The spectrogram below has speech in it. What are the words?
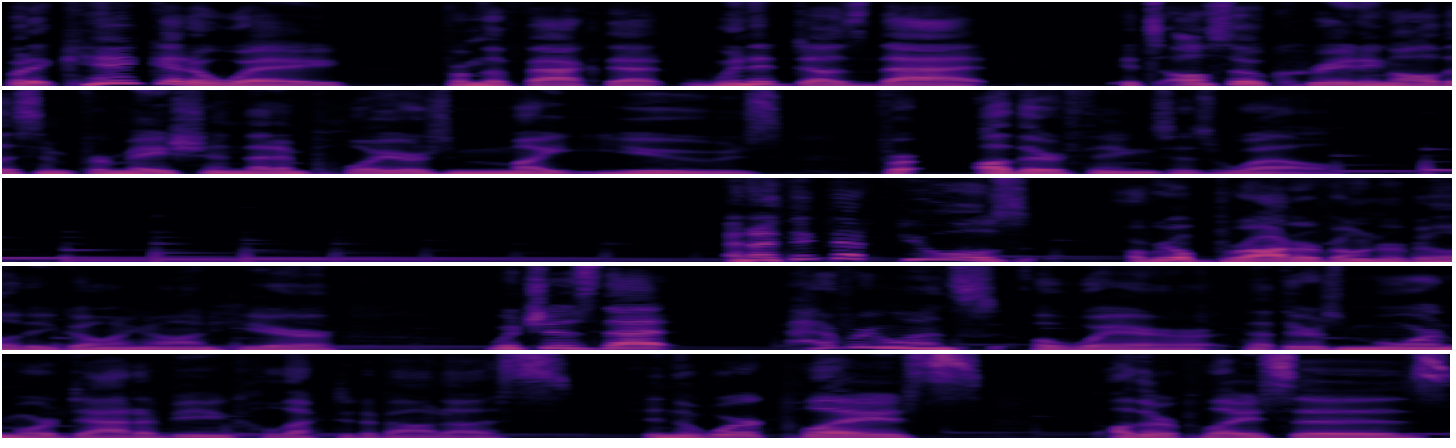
But it can't get away from the fact that when it does that, it's also creating all this information that employers might use for other things as well. And I think that fuels a real broader vulnerability going on here, which is that everyone's aware that there's more and more data being collected about us in the workplace, other places,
